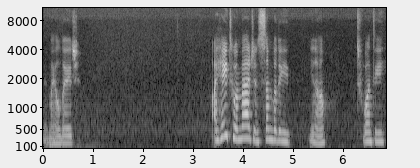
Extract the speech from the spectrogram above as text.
In my old age. I hate to imagine somebody, you know, 20,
